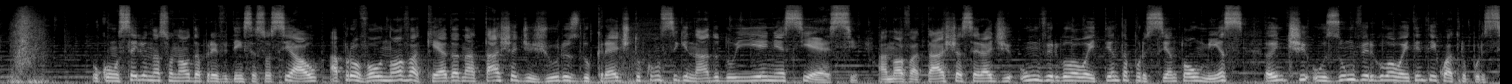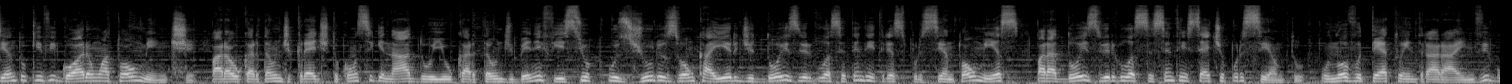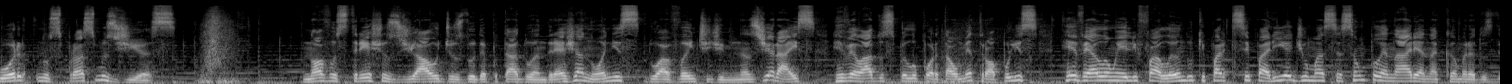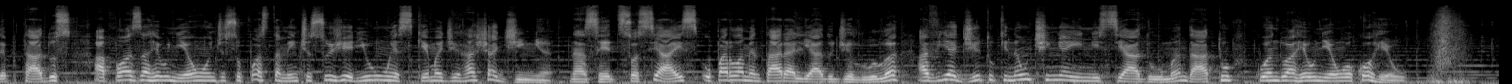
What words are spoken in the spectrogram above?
o Conselho Nacional da Previdência Social aprovou nova queda na taxa de juros do crédito consignado do INSS. A nova taxa será de 1,80% ao mês, ante os 1,84% que vigoram atualmente. Para o cartão de crédito consignado e o cartão de benefício, os juros vão cair de 2,73% ao mês para 2,67%. O novo teto entrará em vigor nos próximos próximos dias. Novos trechos de áudios do deputado André Janones, do Avante de Minas Gerais, revelados pelo portal Metrópolis, revelam ele falando que participaria de uma sessão plenária na Câmara dos Deputados após a reunião onde supostamente sugeriu um esquema de rachadinha. Nas redes sociais, o parlamentar aliado de Lula havia dito que não tinha iniciado o mandato quando a reunião ocorreu.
